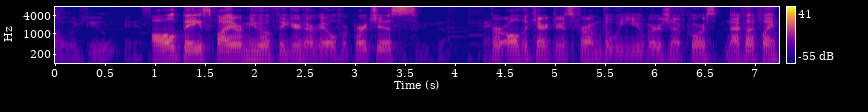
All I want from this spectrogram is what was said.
Oh, we do? All base Fire amiibo figures are available for purchase. For all the characters from the Wii U version, of course. Now I feel like playing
